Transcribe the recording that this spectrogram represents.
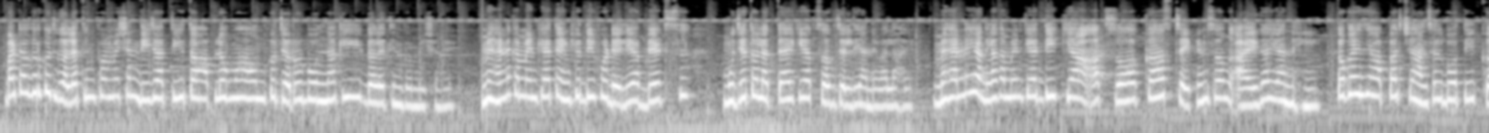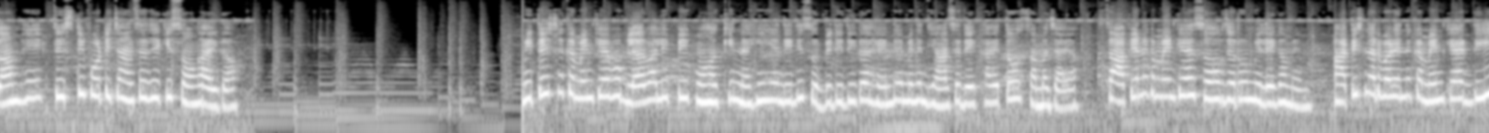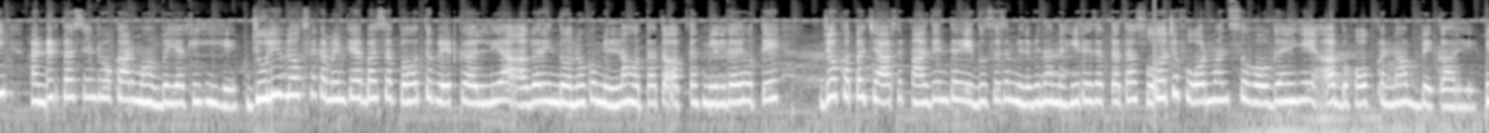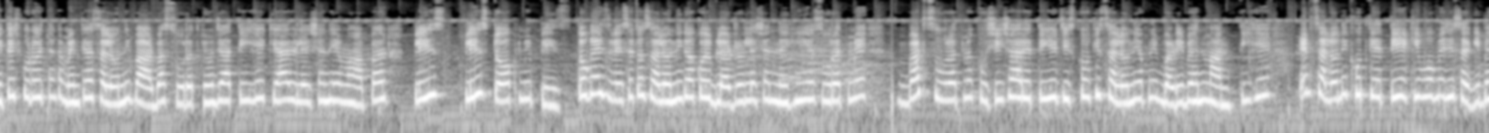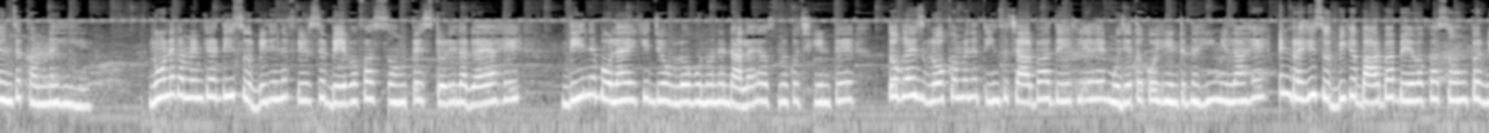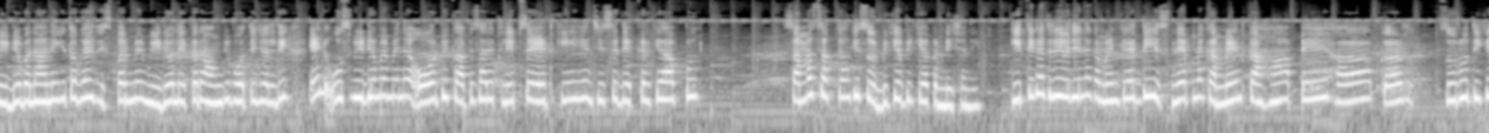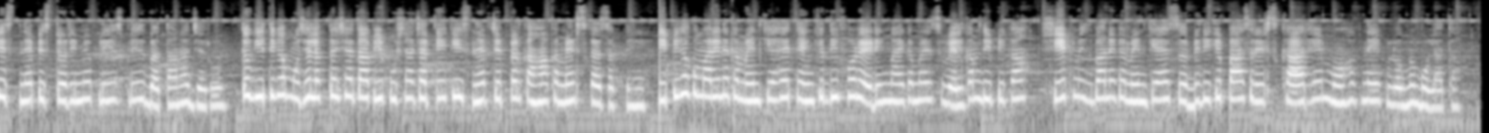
बट अगर कुछ गलत इन्फॉर्मेशन दी जाती है तो आप लोग वहाँ उनको ज़रूर बोलना कि गलत इन्फॉर्मेशन है। मैंने कमेंट किया थैंक यू दी फॉर डेली अपडेट्स मुझे तो लगता है कि अब सॉन्ग जल्दी आने वाला है। मेहर ने अगला कमेंट किया, दी, क्या अब सॉन्ग का सेकंड सॉन्ग आएगा या नहीं? तो गई यहाँ पर चांसेस बहुत ही कम है। सिक्सटी फोर्टी चांसेस है कि सॉन्ग आएगा। मितेश ने कमेंट किया, वो ब्लर वाली पिक वहाँ की नहीं है। दीदी, सुरभि दीदी का हैंड है। मैंने ध्यान से देखा है तो समझ आया। साफिया ने कमेंट किया सहक ज़रूर मिलेगा मैम आतिश नरवड़े ने कमेंट किया दी हंड्रेड परसेंट वो कार मोहम्मद भैया की ही है. जूली ब्लॉग्स ने कमेंट किया बस अब बहुत वेट कर लिया, अगर इन दोनों को मिलना होता तो अब तक मिल गए होते जो कपल चार से पाँच दिन तक एक दूसरे से मिले बिना नहीं रह सकता था, सोचो फोर मंथ्स हो गए हैं, अब होप करना बेकार है। नीतीश पुरोहित ने कमेंट किया, सलोनी बार बार सूरत क्यों जाती है? क्या रिलेशन है वहाँ पर? Please please talk me please तो गाइज़ वैसे तो सलोनी का कोई ब्लड रिलेशन नहीं है सूरत में बट सूरत में खुशी शाह रहती है जिसको कि सलोनी अपनी बड़ी बहन मानती है। एंड सलोनी खुद कहती है कि वो मेरी सगी बहन से कम नहीं है। नूर ने कमेंट किया थी सुरभि दी ने फिर से बेवफा सॉन्ग पे स्टोरी लगाया है। दी ने बोला है कि जो व्लॉग उन्होंने डाला है, उसमें कुछ हिंट है। तो गाइज़ व्लॉग को मैंने तीन से चार बार देख लिया है, मुझे तो कोई हिंट नहीं मिला है। एंड रही सुरभि के बार बार बेवफा सॉन्ग पर वीडियो बनाने की तो गाइज़ इस पर मैं वीडियो लेकर आऊँगी बहुत ही जल्दी। एंड उस वीडियो में मैंने और भी काफ़ी सारे क्लिप्स ऐड किए हैं, जिसे देख करके आप समझ सकते हो कि सुरभि की अभी क्या कंडीशन है। गीतिका त्रिवेदी ने कमेंट किया दी स्नैप में कमेंट कहाँ पे हा? कर ज़रूर दिखे स्नैप स्टोरी में प्लीज़ प्लीज़ बताना ज़रूर। तो गीतिका, मुझे लगता है शायद आप ये पूछना चाहती है की स्नैपचैट पर कहाँ कमेंट्स कर सकते हैं। दीपिका कुमारी ने कमेंट किया है thank you the for adding my comments welcome Deepika. Sheikh Misba ने कमेंट किया है सुबीदी के पास रिट्स कार है। मोहक ने एक लोग में बोला था।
